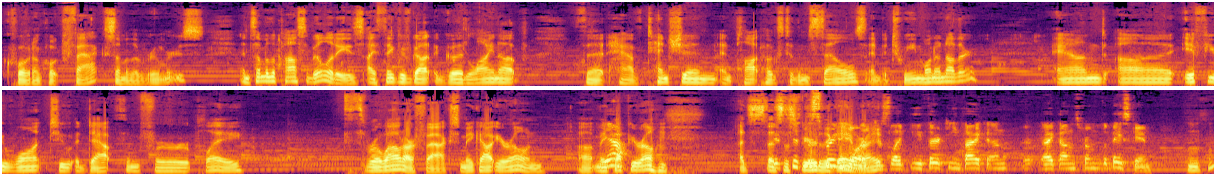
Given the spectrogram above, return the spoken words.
quote unquote facts, some of the rumors, and some of the possibilities. I think we've got a good lineup that have tension and plot hooks to themselves and between one another. And uh, if you want to adapt them for play, throw out our facts, make out your own, uh, make Yeah. up your own. That's that's It's the spirit of the game, right? Just like the 13th icon, icons from the base game. hmm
